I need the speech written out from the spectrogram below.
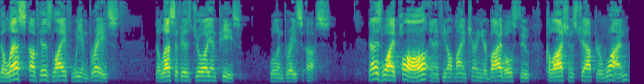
The less of His life we embrace, the less of His joy and peace will embrace us. That is why Paul, and if you don't mind turning your Bibles to Colossians chapter 1,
